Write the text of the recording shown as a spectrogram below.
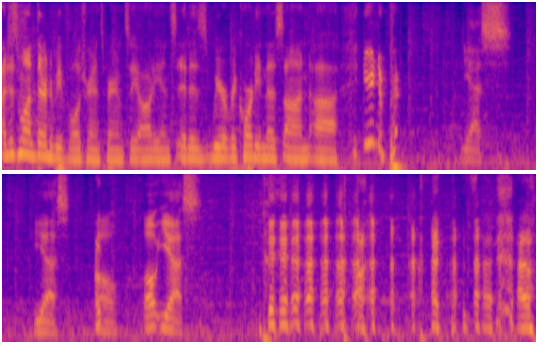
I just want there to be full transparency, audience. It is we are recording this on uh indep- Yes. Yes. Oh. Oh. Oh, yes. I- Fuck.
